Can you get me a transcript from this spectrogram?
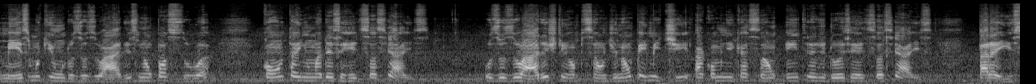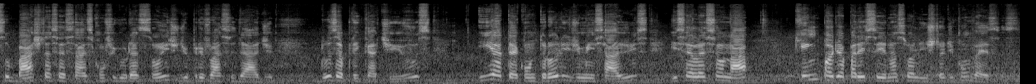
mesmo que um dos usuários não possua conta em uma das redes sociais. Os usuários têm a opção de não permitir a comunicação entre as duas redes sociais. Para isso, basta acessar as configurações de privacidade dos aplicativos e até controle de mensagens e selecionar quem pode aparecer na sua lista de conversas.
